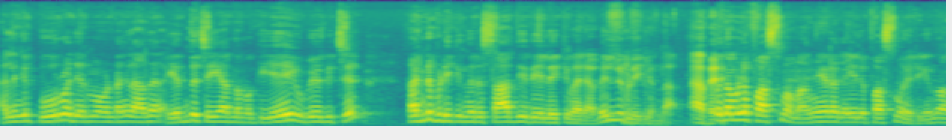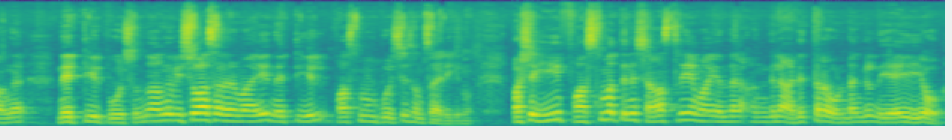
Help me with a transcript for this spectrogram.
അല്ലെങ്കിൽ പൂർവജന്മം ഉണ്ടെങ്കിൽ അത് എന്ത് ചെയ്യാൻ നമുക്ക് എ ഉപയോഗിച്ച് കണ്ടുപിടിക്കുന്ന ഒരു സാധ്യതയിലേക്ക് വരാം. വെല്ലുവിളിക്കണ്ട. അപ്പൊ നമ്മൾ ഭസ്മം അങ്ങയുടെ കയ്യിൽ ഭസ്മം ഇരിക്കുന്നു അങ്ങ് നെറ്റിയിൽ പൂശുന്നു. അങ്ങ് വിശ്വാസപരമായി നെറ്റിയിൽ ഭസ്മം പൂശി സംസാരിക്കുന്നു. പക്ഷേ ഈ ഭസ്മത്തിന് ശാസ്ത്രീയമായി എന്തെങ്കിലും അടിത്തറ ഉണ്ടെങ്കിൽ എയോ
